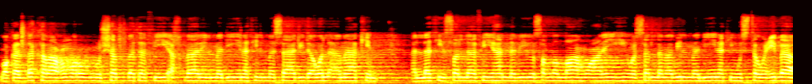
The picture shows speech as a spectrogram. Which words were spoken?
وقد ذكر عمر بن شبة في أخبار المدينة المساجد والأماكن التي صلى فيها النبي صلى الله عليه وسلم بالمدينة مستوعبا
